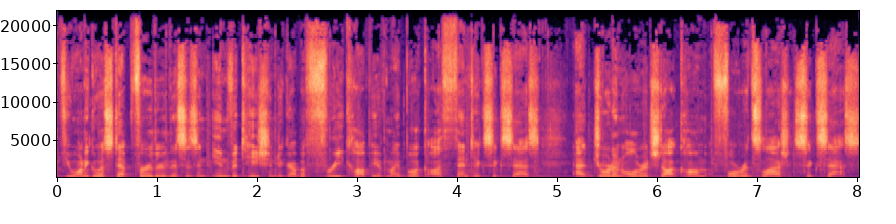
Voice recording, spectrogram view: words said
If you want to go a step further, this is an invitation to grab a free copy of my book, Authentic Success, at jordanulrich.com forward slash success.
